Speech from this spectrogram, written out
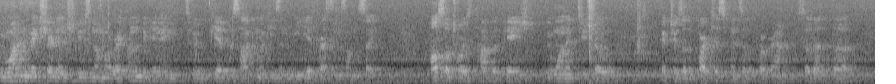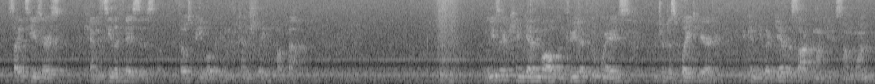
we wanted to make sure to introduce Nomo right from the beginning to give the sock monkeys an immediate presence on the site. Also towards the top of the page, we wanted to show pictures of the participants of the program so that the site's users can see the faces of those people that can potentially help out. The user can get involved in three different ways, which are displayed here. You can either give a sock monkey to someone,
